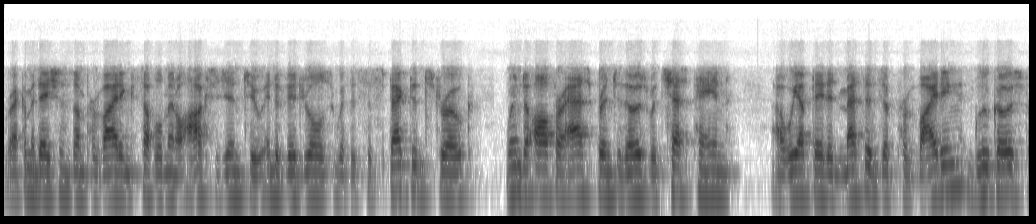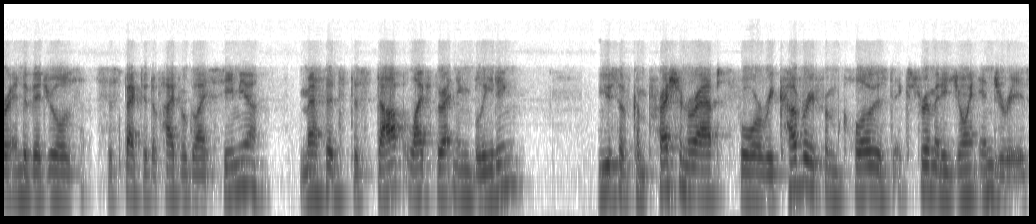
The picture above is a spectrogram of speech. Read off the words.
recommendations on providing supplemental oxygen to individuals with a suspected stroke, when to offer aspirin to those with chest pain. Uh, we updated methods of providing glucose for individuals suspected of hypoglycemia, methods to stop life-threatening bleeding, use of compression wraps for recovery from closed extremity joint injuries,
